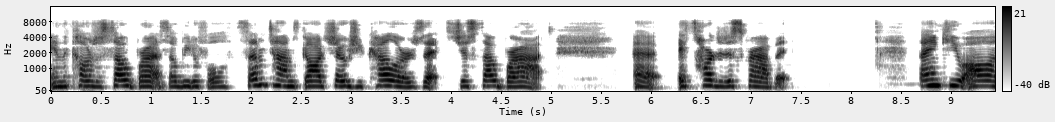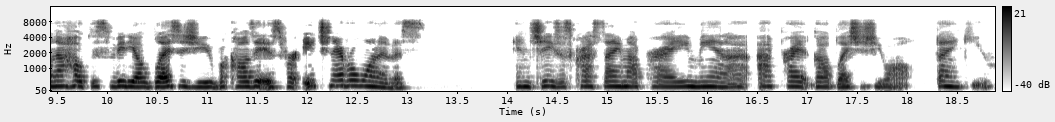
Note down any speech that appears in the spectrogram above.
And the colors are so bright, so beautiful. Sometimes God shows you colors that's just so bright. Uh, it's hard to describe it. Thank you all, and I hope this video blesses you because it is for each and every one of us. In Jesus Christ's name I pray, amen. I, I pray that God blesses you all. Thank you.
